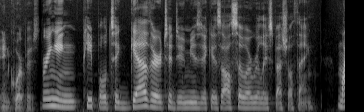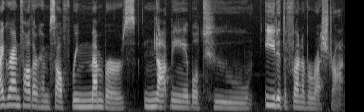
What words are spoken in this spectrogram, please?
in Corpus. Bringing people together to do music is also a really special thing. My grandfather himself remembers not being able to eat at the front of a restaurant,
